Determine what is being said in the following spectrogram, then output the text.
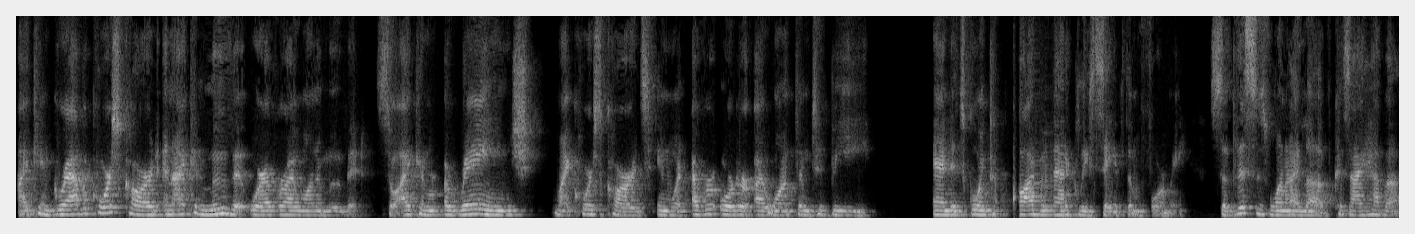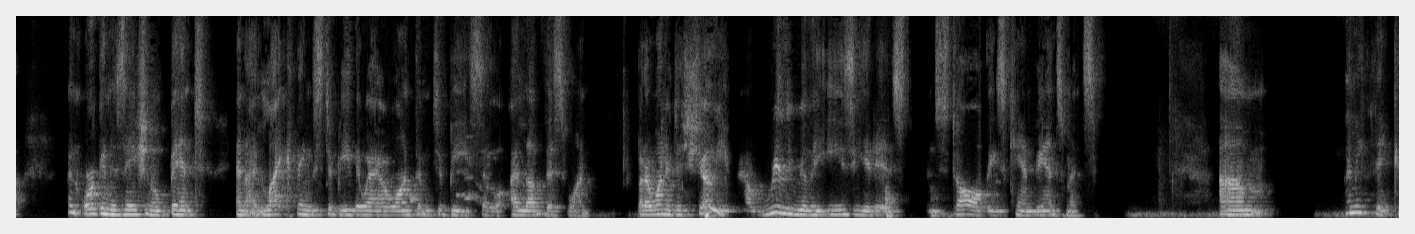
I can grab a course card and I can move it wherever I want to move it. So I can arrange my course cards in whatever order I want them to be, and it's going to automatically save them for me. So this is one I love because I have a, an organizational bent and I like things to be the way I want them to be. So I love this one but I wanted to show you how really, really easy it is to install these Canvancements. Um, let me think,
